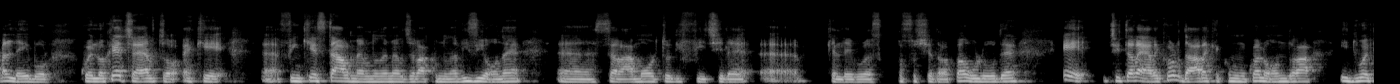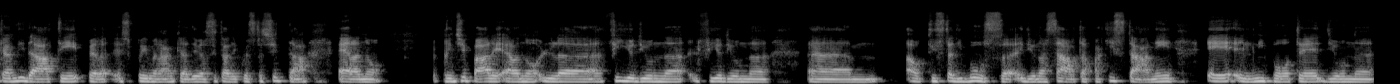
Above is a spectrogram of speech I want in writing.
al Labour. Quello che è certo è che eh, finché Starmer non emergerà con una visione, eh, sarà molto difficile eh, che il Labour possa uscire dalla paulude e ci terrei a ricordare che comunque a Londra i due candidati, per esprimere anche la diversità di questa città, erano principali, erano il figlio di un, figlio di un um, autista di bus e di una sarta pakistani e il nipote di un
